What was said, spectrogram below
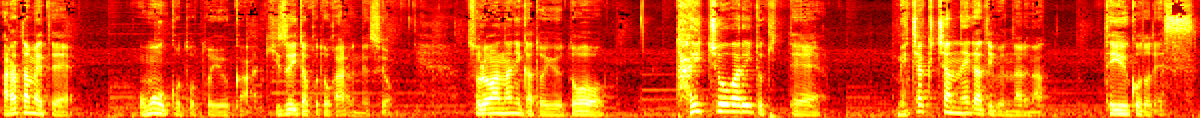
改めて思うことというか気づいたことがあるんですよ。それは何かというと体調悪い時ってめちゃくちゃネガティブになるなっていうことです。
